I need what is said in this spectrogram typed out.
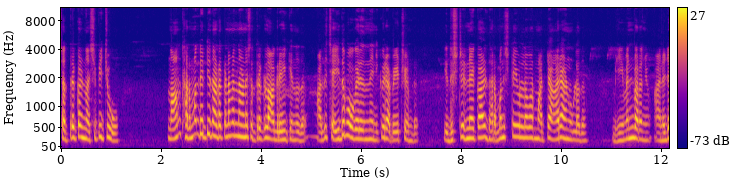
ശത്രുക്കൾ നശിപ്പിച്ചുവോ? നാം ധർമ്മം തെറ്റി നടക്കണമെന്നാണ് ശത്രുക്കൾ ആഗ്രഹിക്കുന്നത്. അത് ചെയ്തു പോകരുതെന്ന് എനിക്കൊരു അപേക്ഷയുണ്ട്. യുധിഷ്ഠിരനേക്കാൾ ധർമ്മനിഷ്ഠയുള്ളവർ മറ്റാരാണുള്ളത്? ഭീമൻ പറഞ്ഞു അനുജ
